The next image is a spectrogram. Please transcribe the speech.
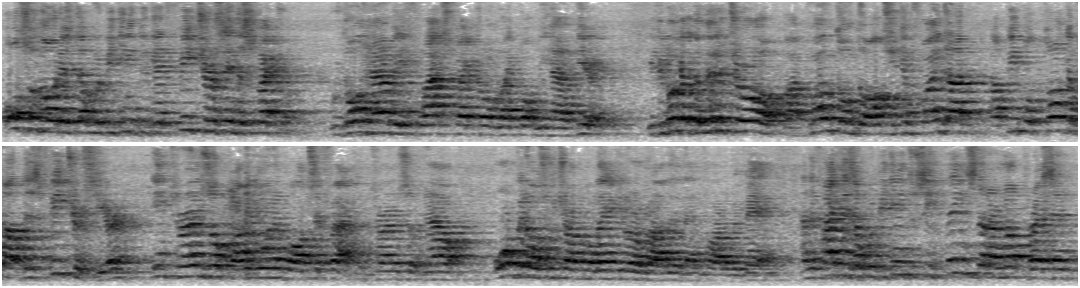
Also notice that we're beginning to get features in the spectrum. We don't have a flat spectrum like what we have here. If you look at the literature of uh, quantum dots, you can find out how people talk about these features here in terms of particle in a box effect, in terms of now orbitals which are molecular rather than part of a band. And the fact is that we're beginning to see things that are not present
